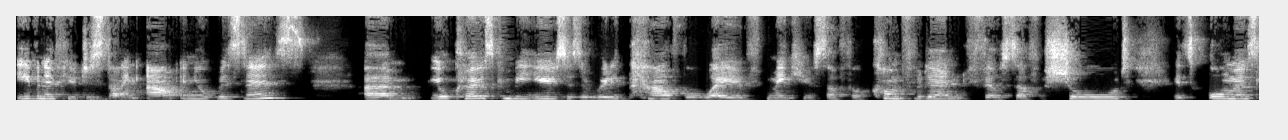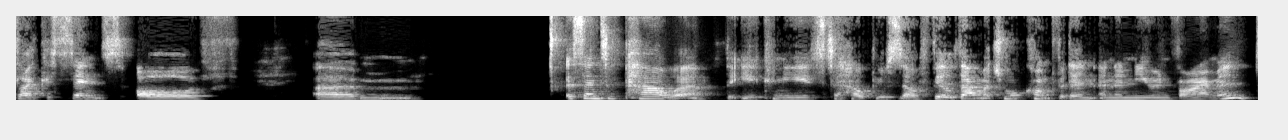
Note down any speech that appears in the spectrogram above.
even if you're just starting out in your business, um, your clothes can be used as a really powerful way of making yourself feel confident, feel self assured. It's almost like a sense of um, a sense of power that you can use to help yourself feel that much more confident in a new environment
